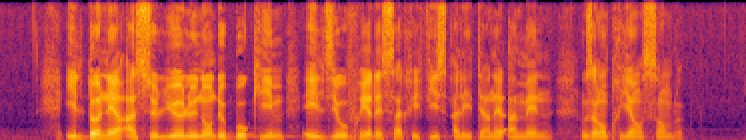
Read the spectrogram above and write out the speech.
Ils donnèrent à ce lieu le nom de Bokim et ils y offrirent des sacrifices à l'Éternel. Amen. Nous allons prier ensemble.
